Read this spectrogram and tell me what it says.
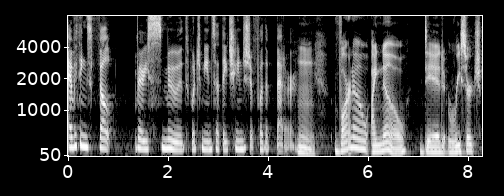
everything's felt very smooth, which means that they changed it for the better. Varno, I know, did research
